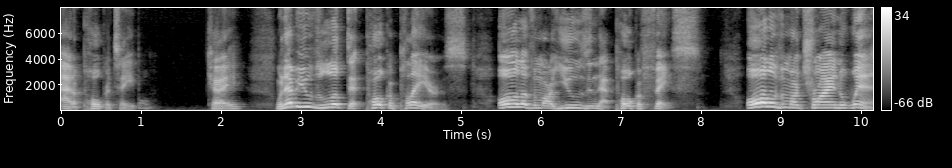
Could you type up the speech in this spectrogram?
at a poker table. Okay? Whenever you've looked at poker players, all of them are using that poker face. All of them are trying to win.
